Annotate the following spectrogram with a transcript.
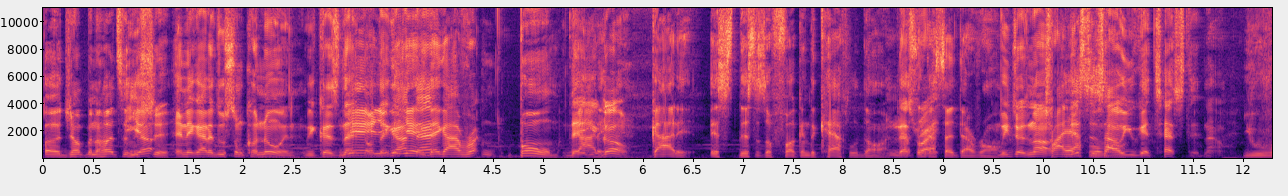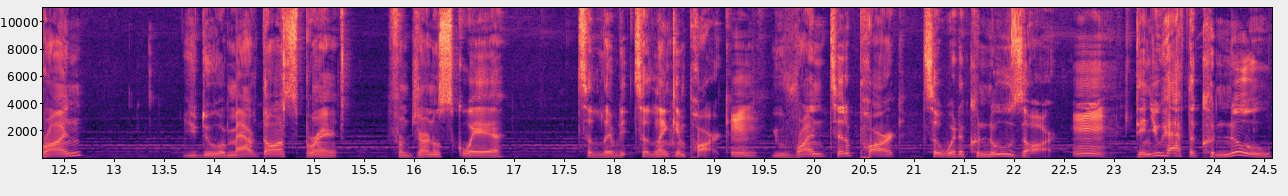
Uh, jump in the Hudson Yeah. and shit. And they gotta do some canoeing because now, don't they got yeah, that? They got run. Boom. There got you it. go. Got it. It's this is a fucking decathlon. That's I think I said that wrong. we just know this is how you get tested now. You run. You do a marathon sprint from Journal Square to Liberty to Lincoln Park. Mm. You run to the park to where the canoes are. Mm. Then you have to canoe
